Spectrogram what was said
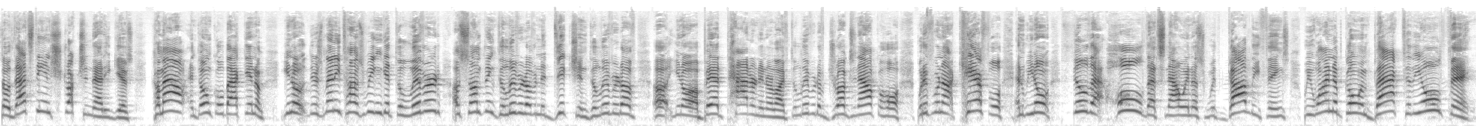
So that's the instruction that he gives. Come out and don't go back in him. You know, there's many times we can get delivered of something, delivered of an addiction, delivered of, uh, you know, a bad pattern in our life, delivered of drugs and alcohol. But if we're not careful and we don't fill that hole that's now in us with godly things, we wind up going back to the old thing.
